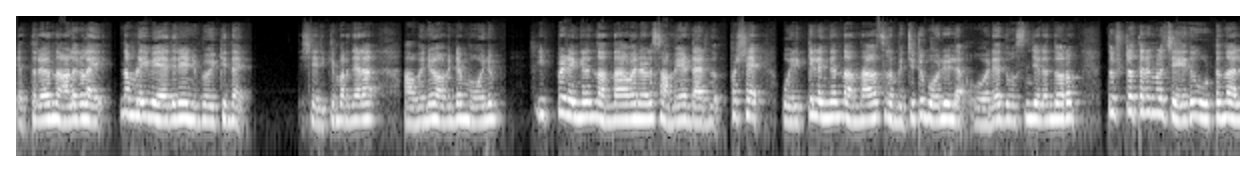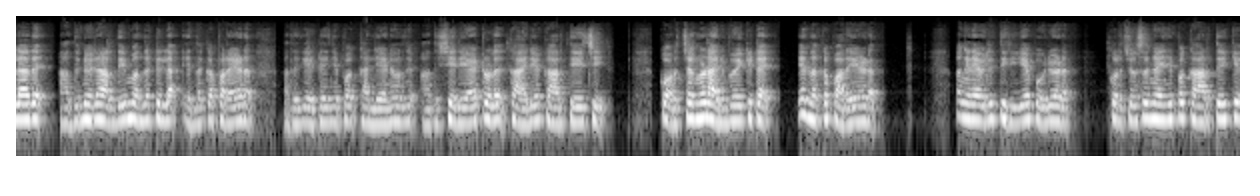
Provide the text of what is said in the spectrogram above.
എത്രയോ നാളുകളായി നമ്മൾ ഈ വേദന അനുഭവിക്കുന്നത് ശരിക്കും പറഞ്ഞാൽ അവനും അവന്റെ മോനും ഇപ്പോഴെങ്കിലും നന്നാവാനുള്ള സമയമുണ്ടായിരുന്നു. പക്ഷെ ഒരിക്കലെങ്കിലും നന്നാവാൻ ശ്രമിച്ചിട്ട് പോലുമില്ല. ഓരോ ദിവസം ചെല്ലുന്തോറും ദുഷ്ടത്തരങ്ങൾ ചെയ്തു കൂട്ടുന്നതല്ലാതെ അതിനൊരു അറുതിയും വന്നിട്ടില്ല എന്നൊക്കെ പറയാണ്. അത് കേട്ട് കഴിഞ്ഞപ്പോൾ കല്യാണി പറഞ്ഞു അത് ശരിയായിട്ടുള്ള കാര്യം കാർത്തിയേച്ചി. കുറച്ചങ്ങോട്ട് അനുഭവിക്കട്ടെ എന്നൊക്കെ പറയാണ്. അങ്ങനെ അവർ തിരികെ പോരുവാണ്. കുറച്ച് ദിവസം കഴിഞ്ഞപ്പോൾ കാർത്തിക്ക്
